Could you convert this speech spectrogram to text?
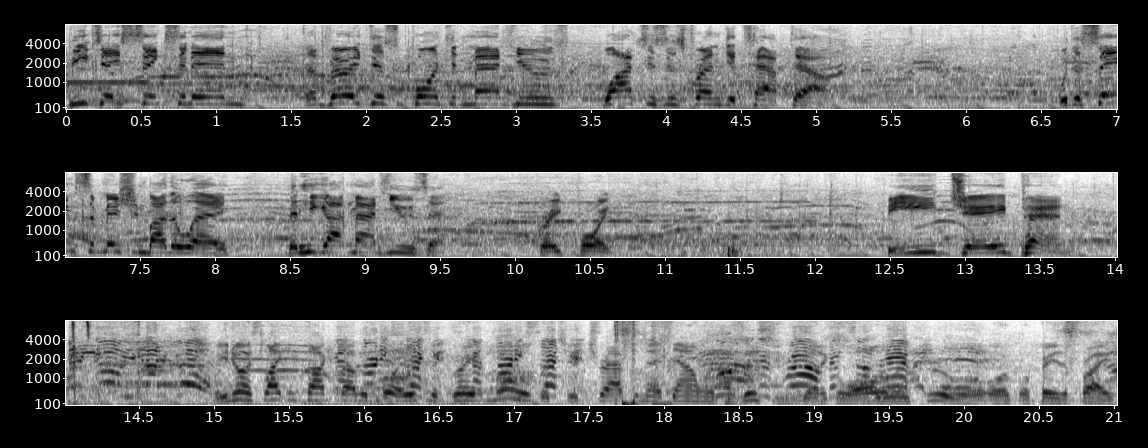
BJ sinks it in. A very disappointed Matt Hughes watches his friend get tapped out. With the same submission, by the way, that he got Matt Hughes in. Great point. BJ Penn. Well, you know, it's like we talked about before. It's a great move, but you're trapped in that downward position. You got to go all the way through or, or, or pay the price.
